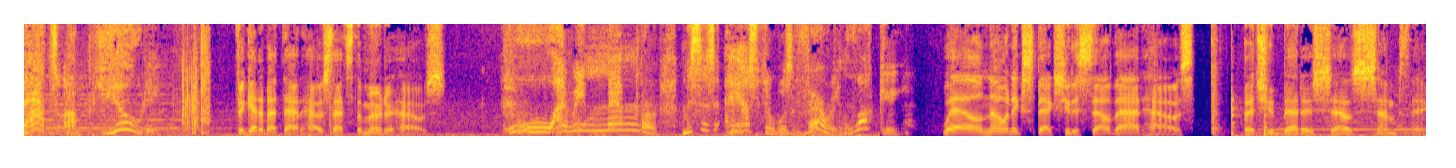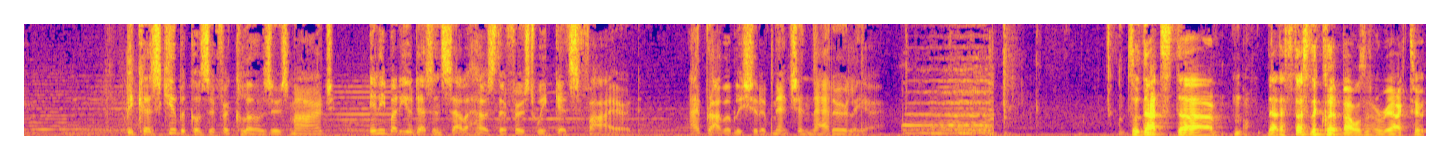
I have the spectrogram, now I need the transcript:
That's a beauty. Forget about that house. That's the murder house. Oh, I remember. Mrs. Astor was very lucky. Well, no one expects you to sell that house, but you better sell something. Because cubicles are for closers, Marge. Anybody who doesn't sell a house their first week gets fired. I probably should have mentioned that earlier. So that's the that's that's the clip I was going to react to,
